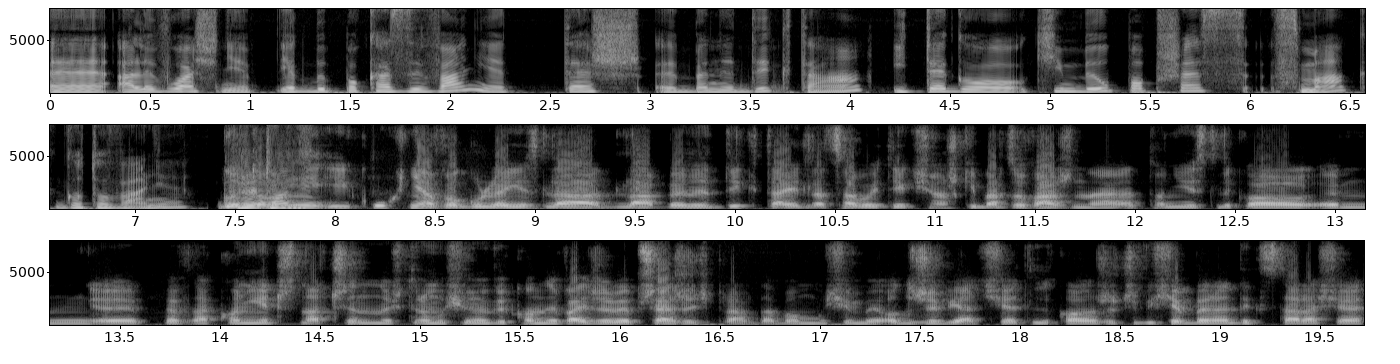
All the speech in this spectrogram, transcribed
e, ale właśnie jakby pokazywanie też e, Benedykta i tego, kim był, poprzez smak, gotowanie. Gotowanie i kuchnia w ogóle jest dla, dla Benedykta i dla całej tej książki bardzo ważne. To nie jest tylko um, pewna konieczna czynność, którą musimy wykonywać, żeby przeżyć, prawda, bo musimy odżywiać się, tylko rzeczywiście Benedykt stara się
